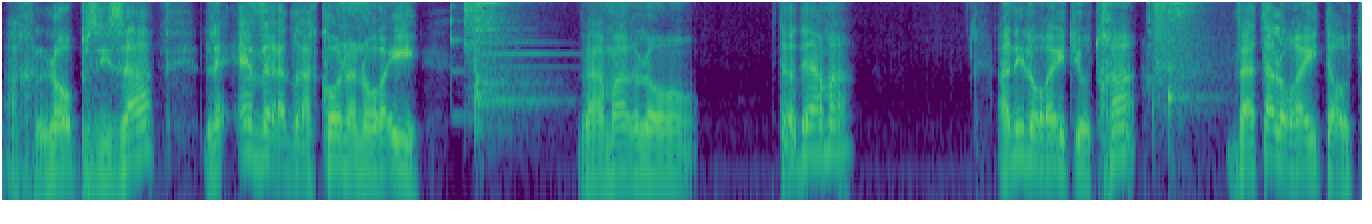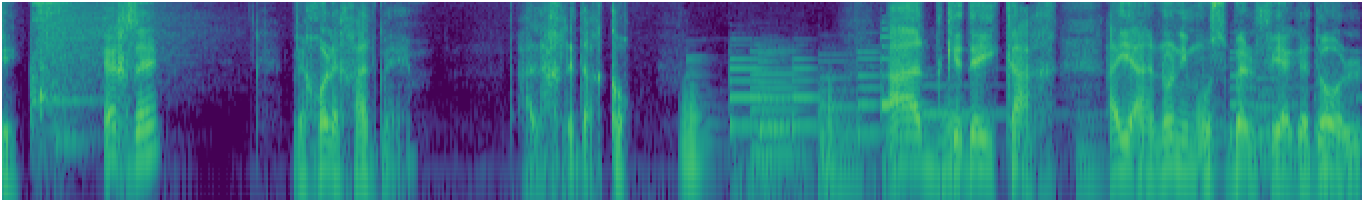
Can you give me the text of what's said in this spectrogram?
אך לא פזיזה, לעבר הדרקון הנוראי. ואמר לו, אתה יודע מה? אני לא ראיתי אותך, ואתה לא ראית אותי. איך זה? וכל אחד מהם הלך לדרכו. עד כדי כך היה אנונימוס בלפי הגדול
